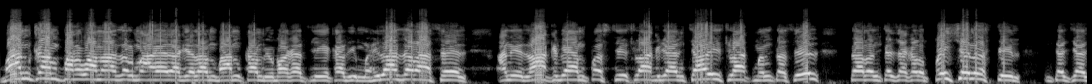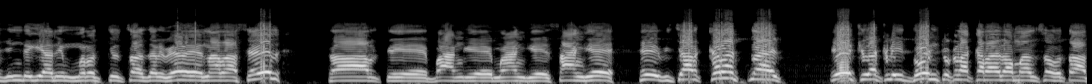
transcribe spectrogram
बांधकाम परवाना जर मागायला गेला आणि बांधकाम विभागातली एखादी महिला जर असेल आणि लाख द्यान पस्तीस लाख द्यान चाळीस लाख म्हणत असेल तर त्याच्याकडे पैसे नसतील. त्याच्या जिंदगी आणि मृत्यूचा जर वेळ येणार असेल तर ते बांगे मांगे सांगे हे विचार करत नाहीत. एक लकडी दोन तुकडा करायला माणसं होतात.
